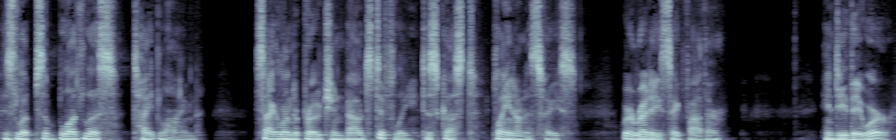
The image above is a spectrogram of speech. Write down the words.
his lips a bloodless, tight line. Saglund approached and bowed stiffly, disgust plain on his face. We're ready, Sigfather. Indeed they were.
